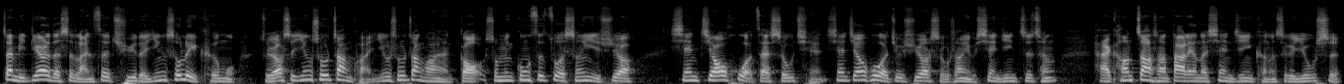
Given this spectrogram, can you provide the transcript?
占比第二的是蓝色区域的应收类科目，主要是应收账款，应收账款很高，说明公司做生意需要先交货再收钱，先交货就需要手上有现金支撑。海康账上大量的现金可能是个优势，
